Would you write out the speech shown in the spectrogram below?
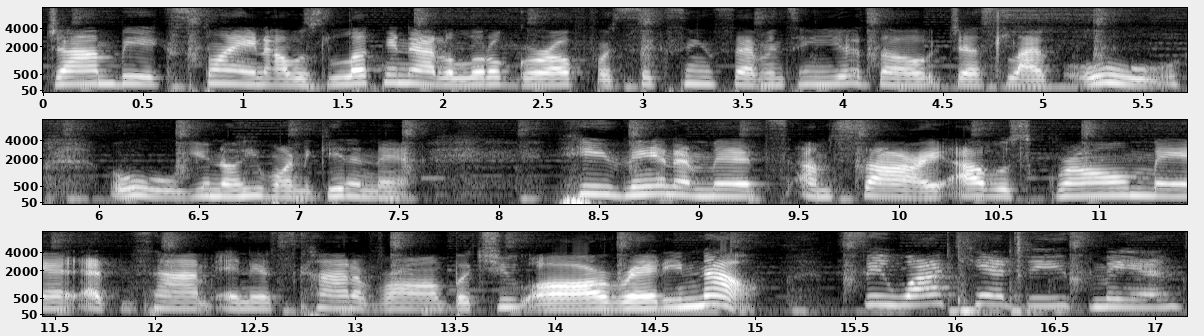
Jon B explained, I was looking at a little girl for 16, 17 years old, just like, ooh, ooh, you know, he wanted to get in there. He then admits, I'm sorry, I was grown man at the time and it's kind of wrong, but you already know. See, why can't these men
